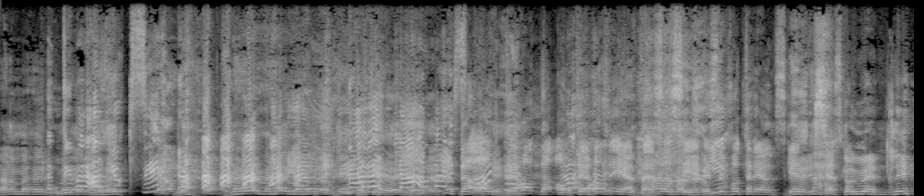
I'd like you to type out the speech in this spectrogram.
Nei, nei, men hør. Du bare han jukser! Men hør, men hør. men hør, ok, ok, hør. Det er alltid han, det er alltid han ene som sier 'hvis du får tre ønsker', jeg skal uendelig.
